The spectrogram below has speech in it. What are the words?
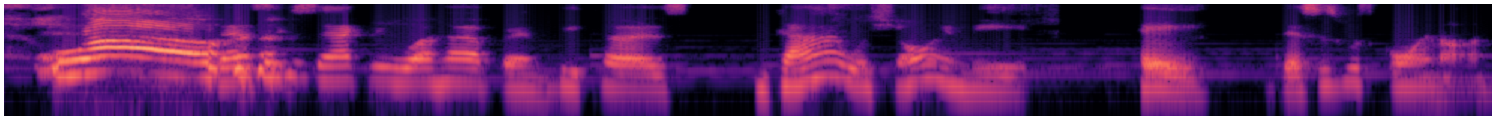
wow. That's exactly what happened because God was showing me, hey, this is what's going on.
